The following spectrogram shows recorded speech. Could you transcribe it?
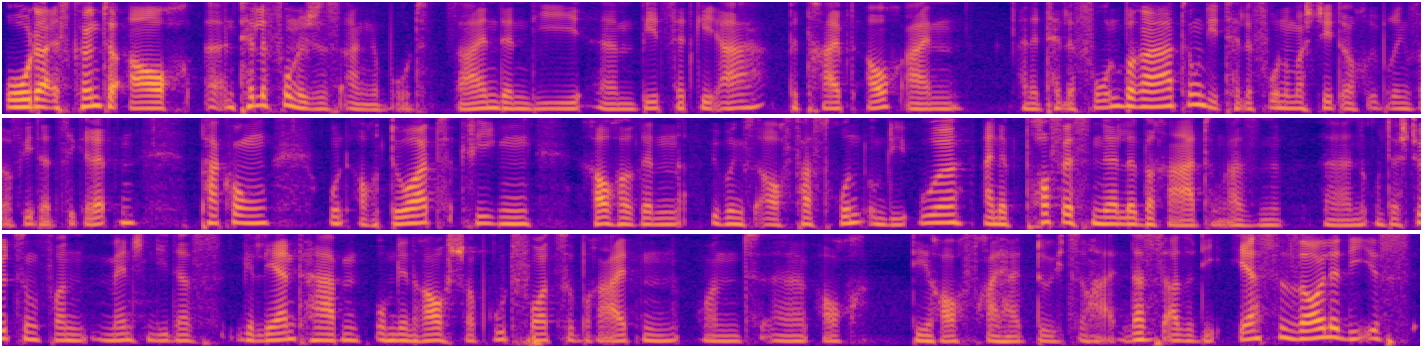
Oder es könnte auch ein telefonisches Angebot sein, denn die ähm, BZGA betreibt auch ein, eine Telefonberatung. Die Telefonnummer steht auch übrigens auf jeder Zigarettenpackung und auch dort kriegen Raucherinnen übrigens auch fast rund um die Uhr eine professionelle Beratung, also eine, äh, eine Unterstützung von Menschen, die das gelernt haben, um den Rauchstopp gut vorzubereiten und äh, auch die Rauchfreiheit durchzuhalten. Das ist also die erste Säule, die ist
